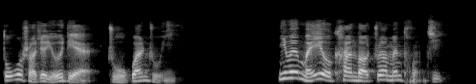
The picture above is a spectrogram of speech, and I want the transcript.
多少就有点主观主义，因为没有看到专门统计。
